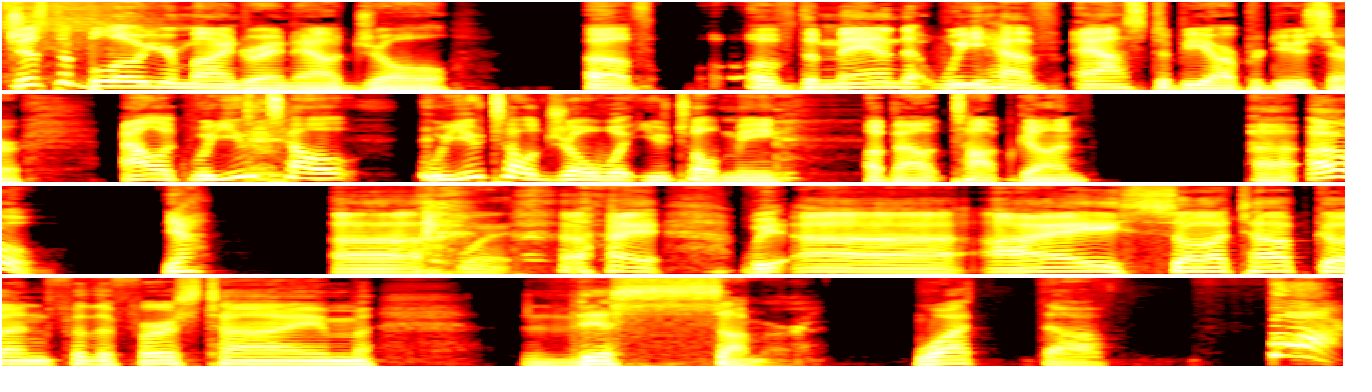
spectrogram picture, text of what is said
Just to blow your mind right now, Joel, of of the man that we have asked to be our producer. Alec, will you tell will you tell Joel what you told me about Top Gun? Uh, oh. Yeah. Uh, What? I we uh I saw Top Gun for the first time this summer What the fuck?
